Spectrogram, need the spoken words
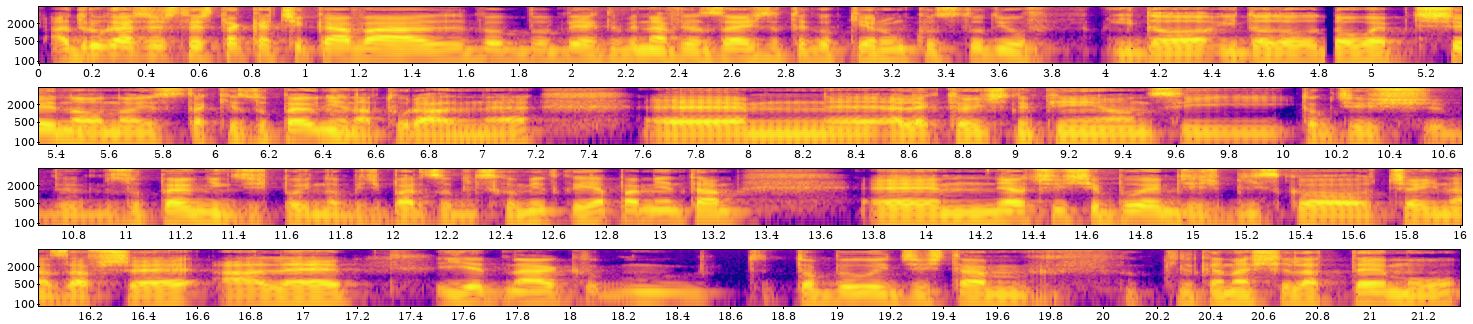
A druga rzecz też taka ciekawa, bo, bo jak gdyby nawiązałeś do tego kierunku studiów i do, i do, do Web3, no ono jest takie zupełnie naturalne, em, elektroniczny pieniądz to gdzieś zupełnie gdzieś powinno być bardzo blisko mnie. Tylko ja pamiętam, ja oczywiście byłem gdzieś blisko Chaina zawsze, ale jednak to były gdzieś tam kilkanaście lat temu,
